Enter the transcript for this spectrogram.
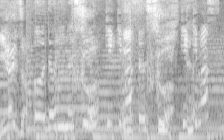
イライザ踊りましょう。聞きます。聞きます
